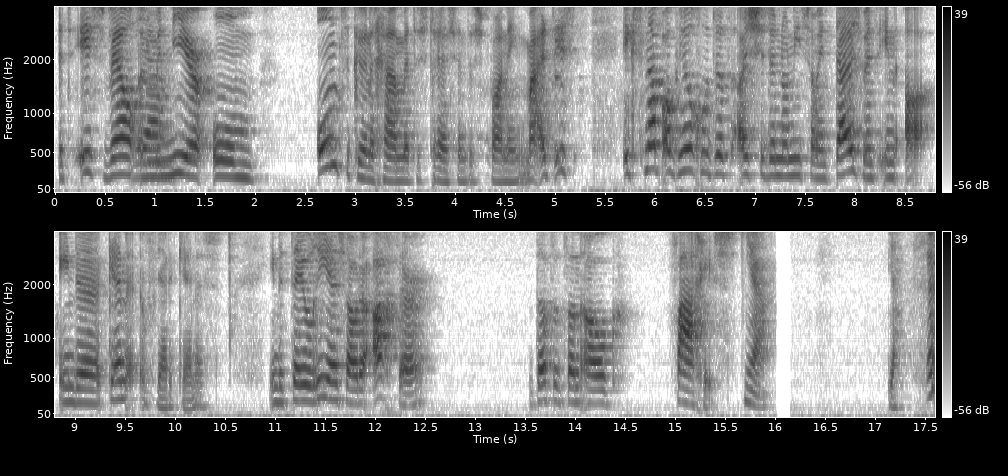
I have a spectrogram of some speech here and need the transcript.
Het is wel Ja. een manier om om te kunnen gaan met de stress en de spanning. Maar het is... Ik snap ook heel goed dat als je er nog niet zo in thuis bent... in, in de kennis... Of ja, de kennis. In de theorie en zo daarachter... dat het dan ook vaag is. ja.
